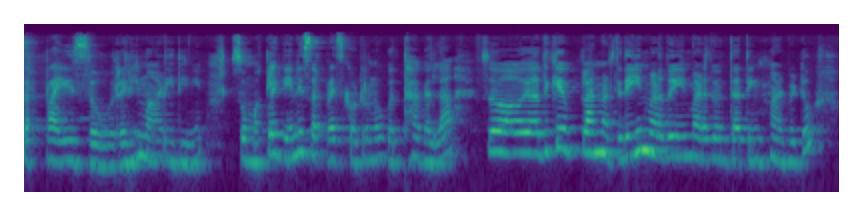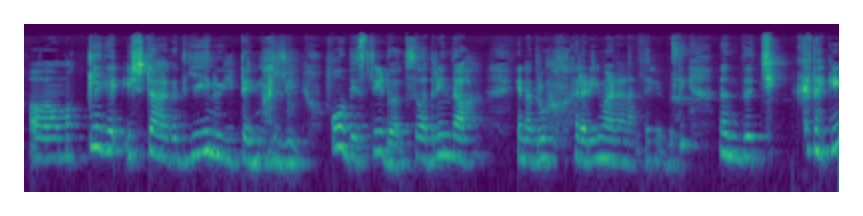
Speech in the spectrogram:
ಸರ್ಪ್ರೈಸ್ ರೆಡಿ ಮಾಡಿದ್ದೀನಿ. ಸೊ ಮಕ್ಳಿಗೆ ಏನೇ ಸರ್ಪ್ರೈಸ್ ಕೊಟ್ರು ಗೊತ್ತಾಗಲ್ಲ. ಸೊ ಅದಕ್ಕೆ ಪ್ಲ್ಯಾನ್ ಮಾಡ್ತಿದ್ದೆ. ಏನು ಮಾಡೋದು ಏನು ಮಾಡೋದು ಅಂತ ಥಿಂಕ್ ಮಾಡಿಬಿಟ್ಟು ಮಕ್ಕಳಿಗೆ ಇಷ್ಟ ಆಗೋದು ಏನು ಈ ಟೈಮಲ್ಲಿ ಓ ಬೆಸ್ಟ್ಲಿ ಡಾಲ್ ಸೊ ಅದರಿಂದ ಏನಾದರೂ ರೆಡಿ ಮಾಡೋಣ ಅಂತ ಹೇಳ್ಬಿಟ್ಟು ಒಂದು ಚಿಕ್ಕದಾಗಿ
